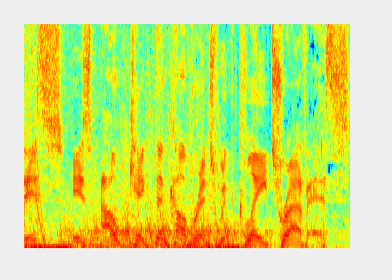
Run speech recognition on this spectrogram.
This is Outkick the Coverage with Clay Travis.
